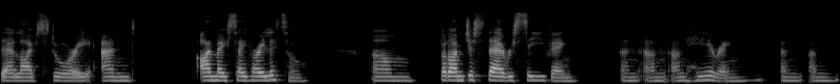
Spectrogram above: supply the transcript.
their life story and i may say very little. Um, but i'm just there receiving and and, and hearing and and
